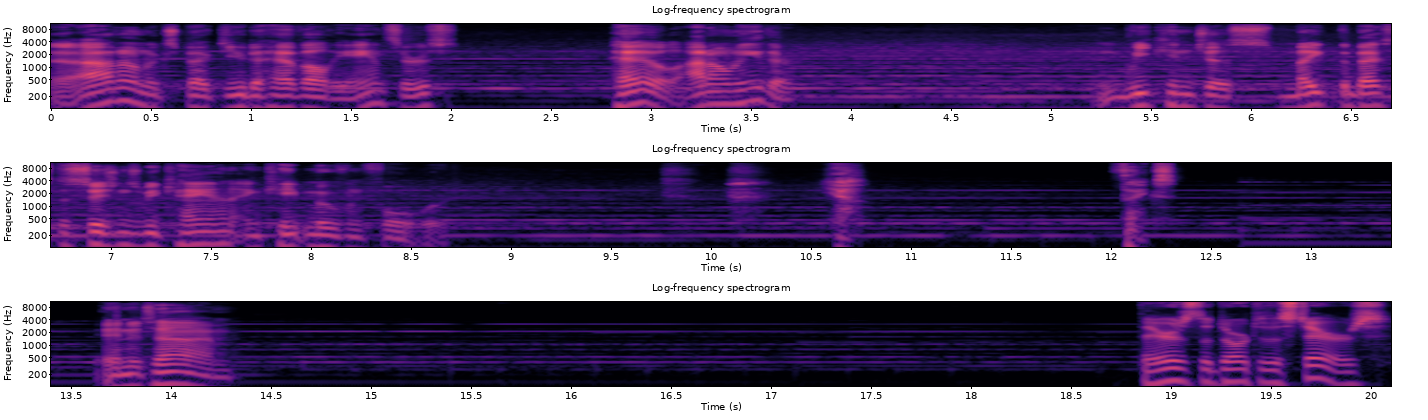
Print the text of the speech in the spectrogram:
Uh, I don't expect you to have all the answers. Hell, I don't either. We can just make the best decisions we can and keep moving forward. Yeah. Thanks. Anytime. There's the door to the stairs.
